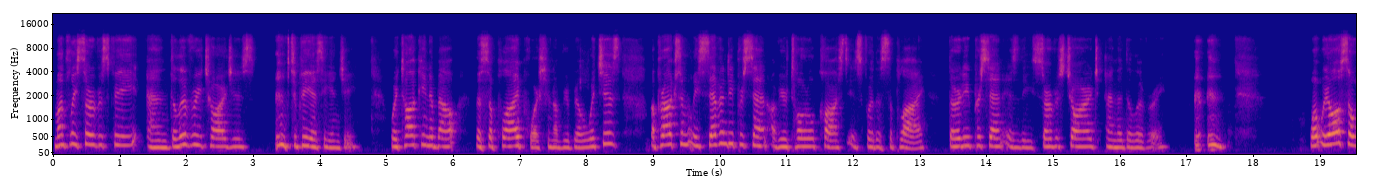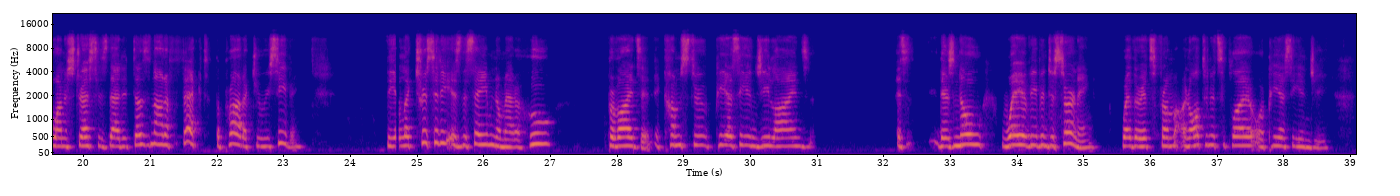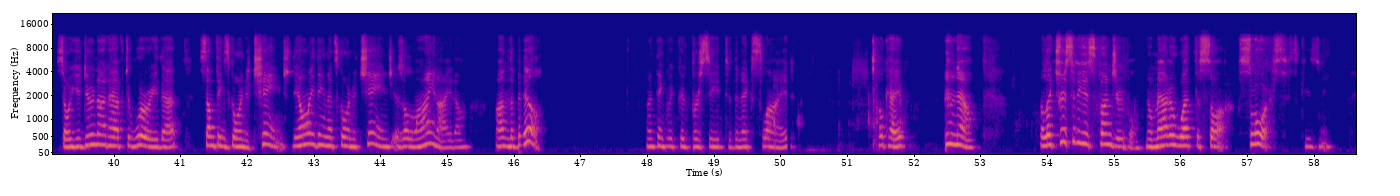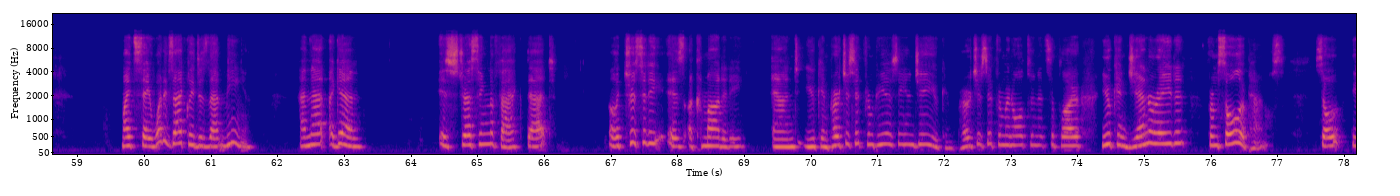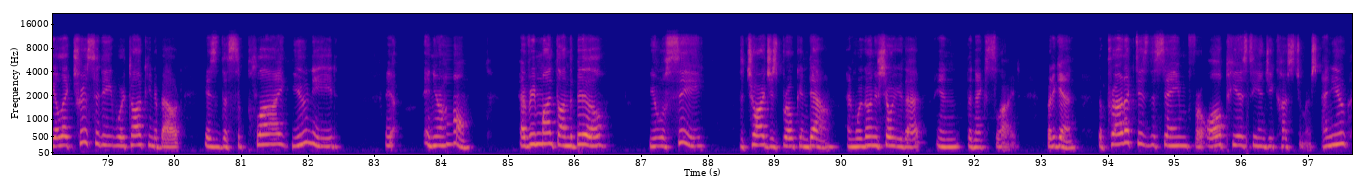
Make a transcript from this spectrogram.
monthly service fee and delivery charges to PSE&G. We're talking about the supply portion of your bill, which is approximately 70% of your total cost is for the supply. 30% is the service charge and the delivery. what we also want to stress is that it does not affect the product you're receiving. The electricity is the same no matter who provides it. It comes through PSE&G lines. It's, there's no way of even discerning whether it's from an alternate supplier or PSE&G. So you do not have to worry that something's going to change. The only thing that's going to change is a line item on the bill. I think we could proceed to the next slide. Okay, now, electricity is fungible no matter what the source, excuse me. Might say, what exactly does that mean? And that again is stressing the fact that electricity is a commodity and you can purchase it from PSE&G, you can purchase it from an alternate supplier, you can generate it from solar panels. So the electricity we're talking about is the supply you need eh, in your home. Every month on the bill, you will see the charge is broken down. And we're going to show you that in the next slide. But again, the product is the same for all PSE&G customers. And you,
